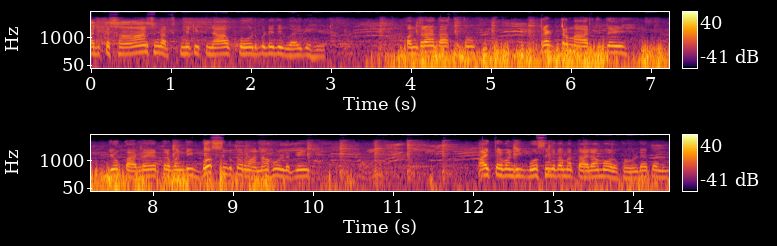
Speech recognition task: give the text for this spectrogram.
ਅੱਜ ਕਿਸਾਨ ਸੰਘਰਸ਼ ਕਮੇਟੀ ਪੰਜਾਬ ਕੋਟਬੁੱਡੇ ਦੀ ਅਗਵਾਈ ਦੇ ਹੇਠ 15 ਅਗਸਤ ਤੋਂ ਟਰੈਕਟਰ ਮਾਰਚ ਦੇ ਜੋ ਕਰ ਰਹੇ ਤਲਵੰਡੀ ਬੁੱਧ ਸਿੰਘ ਤੋਂ ਰਵਾਨਾ ਹੋਣ ਲੱਗੇ। ਅੱਜ ਤਲਵੰਡੀ ਬੁੱਧ ਸਿੰਘ ਦਾ ਮੈਂ ਤਾਜ਼ਾ ਮਾਹੌਲ ਵਿਖਾਉਣ ਡਿਆ ਤੁਹਾਨੂੰ।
